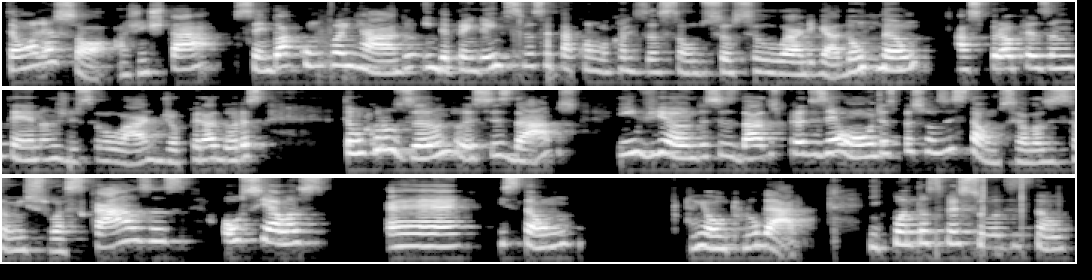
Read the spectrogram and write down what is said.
Então, olha só, a gente está sendo acompanhado, independente se você está com a localização do seu celular ligado ou não, as próprias antenas de celular de operadoras estão cruzando esses dados enviando esses dados para dizer onde as pessoas estão, se elas estão em suas casas ou se elas é, estão em outro lugar. E quantas pessoas estão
